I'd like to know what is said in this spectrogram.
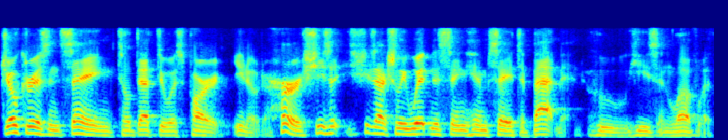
Joker isn't saying "till death do us part," you know, to her. She's she's actually witnessing him say it to Batman, who he's in love with.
